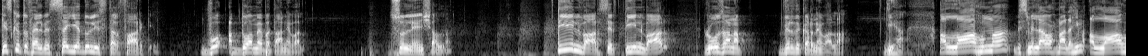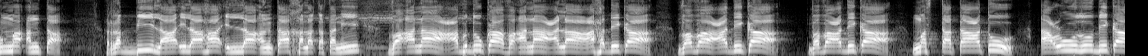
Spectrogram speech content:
किसके तुफैल में? सैदुल इस्तगफार के। वो अब दुआ मैं बताने वाला। सुन लें इंशाल्लाह। तीन बार, सिर्फ़ तीन बार रोज़ाना विरद करने वाला। जी हाँ। अल्लाहुम्मा बिस्मिल्लाहिर्रहमानिर्रहीम अल्लाहुम्मा अंता, रब्बी ला इलाहा इल्ला अंता खलकतनी, व अना अब्दुका, व अना अला अहदिका, व वादिका व वादिका मस्ततातु, अऊज़ु बिका,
